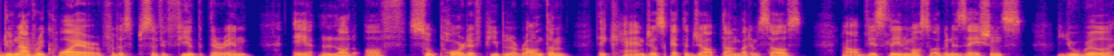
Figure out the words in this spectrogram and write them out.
do not require for the specific field that they're in a lot of supportive people around them. They can just get the job done by themselves. Now, obviously, in most organizations, you will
